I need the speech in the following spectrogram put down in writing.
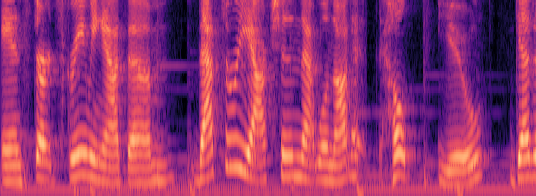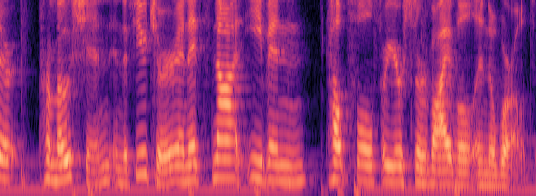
and start screaming at them, that's a reaction that will not help you get a promotion in the future. And it's not even helpful for your survival in the world.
